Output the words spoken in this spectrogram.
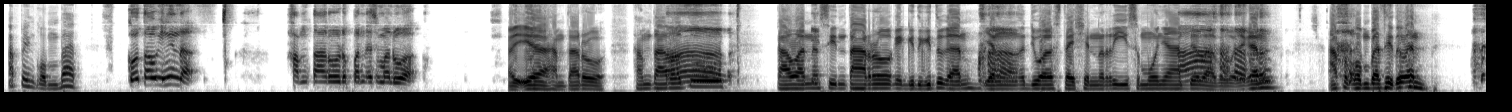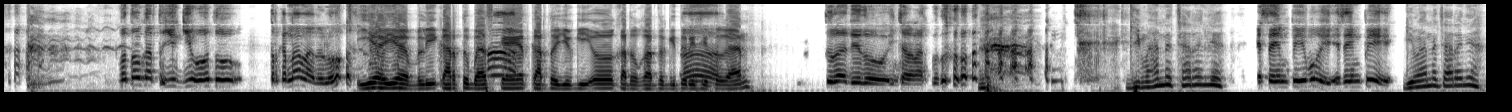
apa yang kombat? Kau tahu ini enggak? Hamtaro depan SMA 2. Ah, iya, Hamtaro. Hamtaro Ah. tuh kawannya Sintaro kayak gitu-gitu kan, yang jual stationery semuanya ada lah Ah. pokoknya kan. Apa kombat itu kan? Kau tahu kartu Yu-Gi-Oh tuh terkenal lah dulu. Iya iya beli kartu basket, kartu Yu-Gi-Oh, kartu-kartu gitu di Ah. situ kan. Itulah dia tuh incaran aku tuh. Gimana caranya? SMP boy, SMP. Gimana caranya?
